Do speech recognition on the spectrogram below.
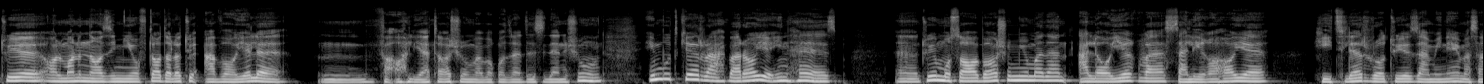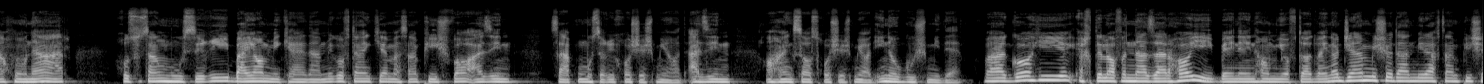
توی آلمان نازی میافتاد حالا توی اوایل فعالیت هاشون و به قدرت رسیدنشون این بود که رهبرای این حزب توی مصاحبه هاشون می اومدن علایق و سلیقه های هیتلر رو توی زمینه مثلا هنر خصوصا موسیقی بیان می‌کردن. می‌گفتن که مثلا پیشوا از این سبک موسیقی خوشش میاد از این آهنگساز خوشش میاد اینو گوش میده. و گاهی اختلاف نظرهایی بین اینها میافتاد و اینا جمع می‌شدن می‌رفتن پیش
